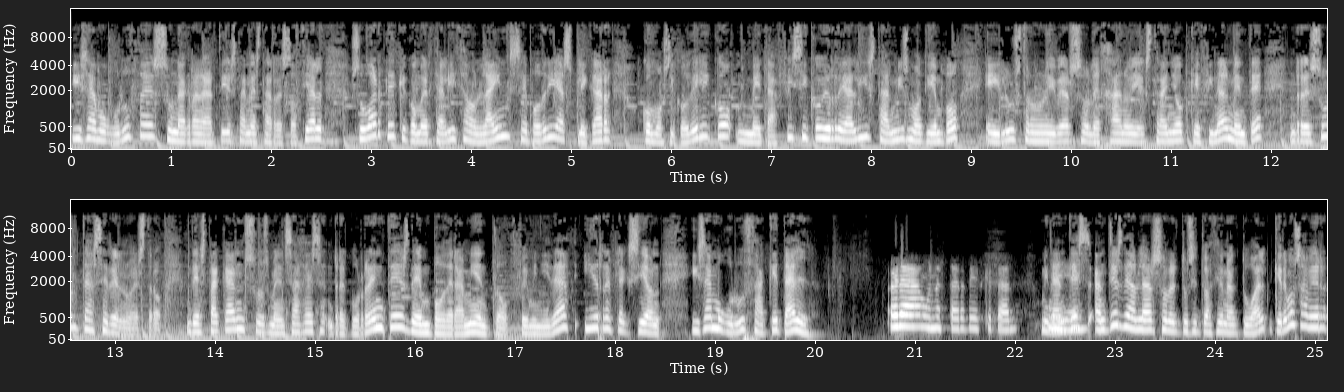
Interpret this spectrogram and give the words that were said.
Isa Muguruza es una gran artista en esta red social. Su arte, que comercializa online, se podría explicar como psicodélico, metafísico y realista al mismo tiempo e ilustra un universo lejano y extraño que finalmente resulta ser el nuestro. Destacan sus mensajes recurrentes de empoderamiento, feminidad y reflexión. Isa Muguruza, ¿qué tal? Hola, buenas tardes, ¿qué tal? Mira, antes, antes de hablar sobre tu situación actual, queremos saber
